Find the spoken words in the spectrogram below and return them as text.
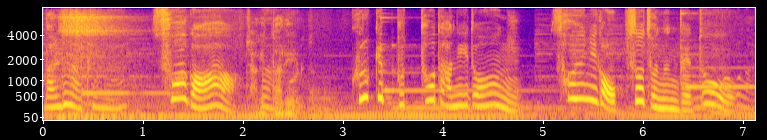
난리 났겠네. 수아가 자기 딸이 그렇게 붙어 다니던 서윤이가 없어졌는데도.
